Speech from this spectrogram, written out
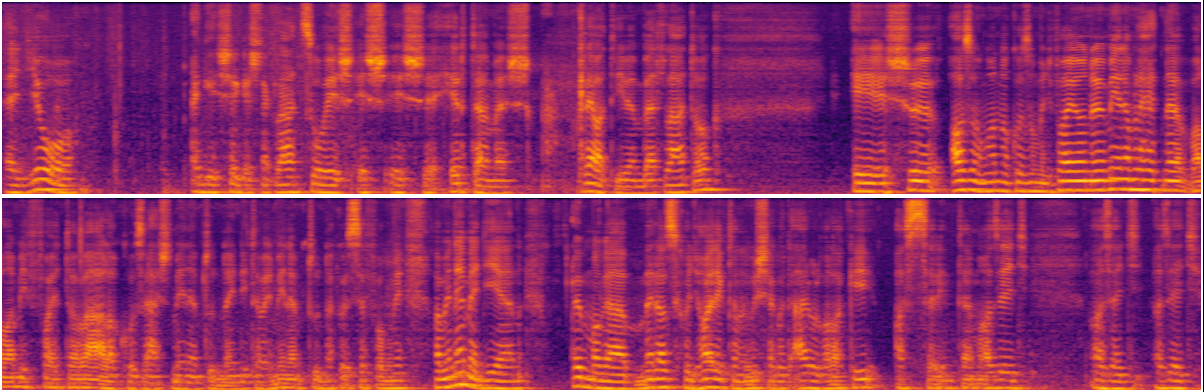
egy jó egészségesnek látszó és, és, és értelmes, kreatív embert látok, és azon gondolkozom, hogy vajon ő miért nem lehetne valami fajta vállalkozást, miért nem tudna indítani, vagy miért nem tudnak összefogni, ami nem egy ilyen önmagában, mert az, hogy hajléktalan újságot árul valaki, az szerintem az egy, az egy, az egy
